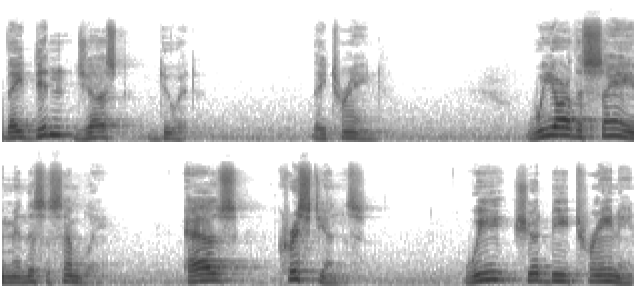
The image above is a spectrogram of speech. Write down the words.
They didn't just do it, they trained. We are the same in this assembly. As Christians, we should be training.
